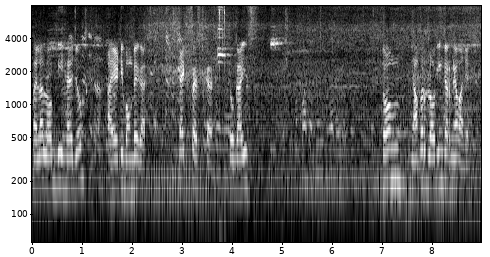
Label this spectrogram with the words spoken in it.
पहला व्लॉग भी है जो आईआईटी बॉम्बे का है टेक फेस्ट का है। तो गाइस तो हम यहाँ पर ब्लॉगिंग करने वाले हैं।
